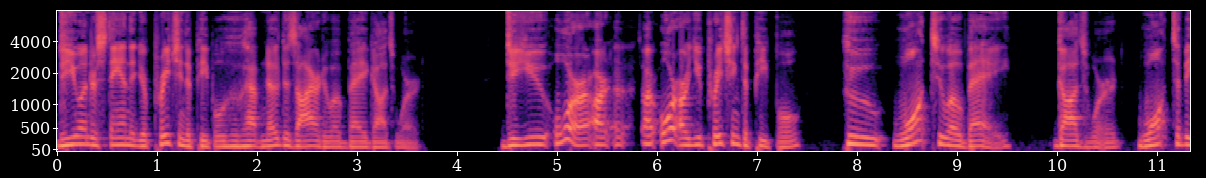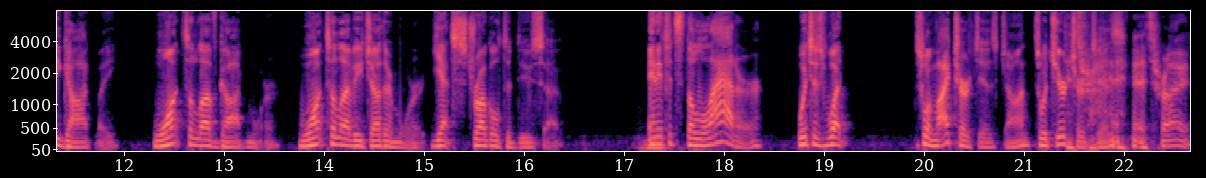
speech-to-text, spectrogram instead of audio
Do you understand that you're preaching to people who have no desire to obey God's word? Do you, or are, uh, or are you preaching to people who want to obey God's word, want to be godly, want to love God more, want to love each other more, yet struggle to do so? And if it's the latter, which is what, it's what my church is, John. It's what your church is. That's right.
